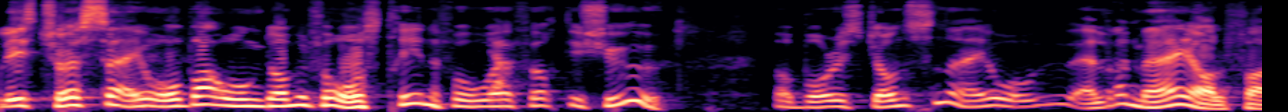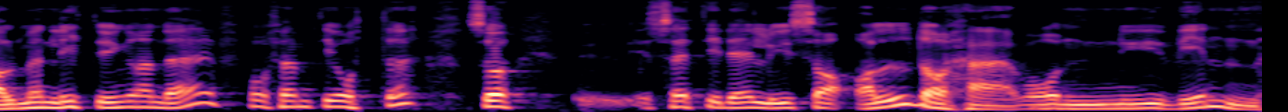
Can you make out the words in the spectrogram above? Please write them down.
Liz Truss er jo også bare ungdommen for oss, Trine, for hun er 47. Og Boris Johnson er jo eldre enn meg, iallfall, men litt yngre enn deg, på 58. Så eh, sett i det lyset av alder her og ny vind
